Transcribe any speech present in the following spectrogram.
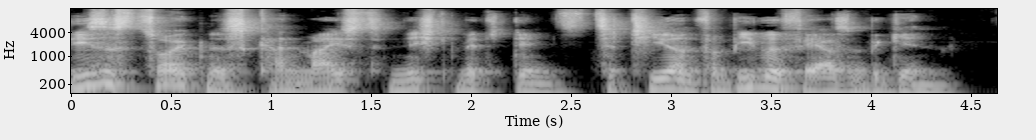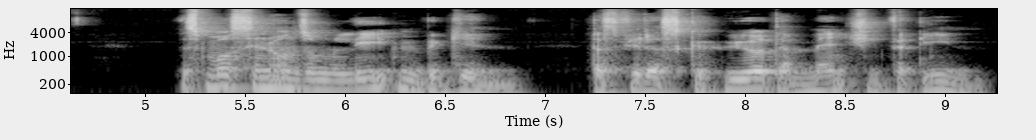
Dieses Zeugnis kann meist nicht mit dem Zitieren von Bibelversen beginnen. Es muss in unserem Leben beginnen, dass wir das Gehör der Menschen verdienen.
